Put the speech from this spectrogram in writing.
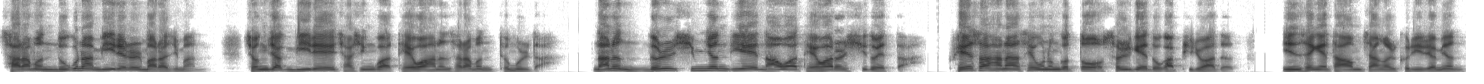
사람은 누구나 미래를 말하지만 정작 미래의 자신과 대화하는 사람은 드물다. 나는 늘 10년 뒤에 나와 대화를 시도했다. 회사 하나 세우는 것도 설계도가 필요하듯 인생의 다음 장을 그리려면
